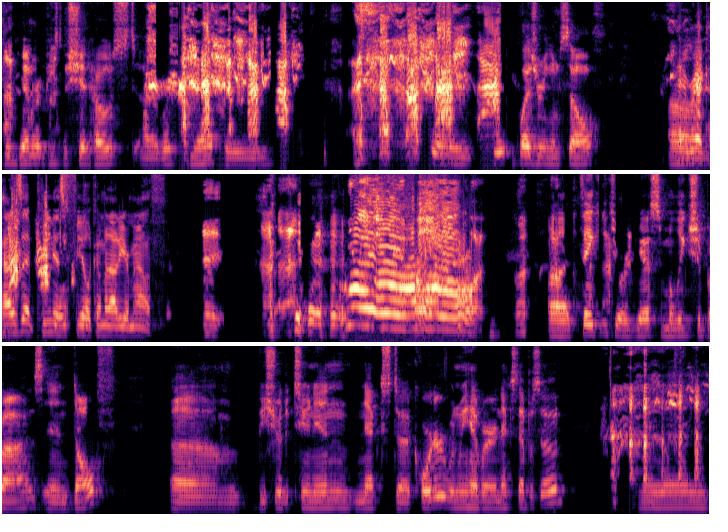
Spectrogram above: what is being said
degenerate piece of shit host, uh, Rick Smith, is pleasuring himself. Hey, Rick, Um, how does that penis feel coming out of your mouth? uh, thank you to our guests Malik Shabazz and Dolph. Um, be sure to tune in next uh, quarter when we have our next episode. And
